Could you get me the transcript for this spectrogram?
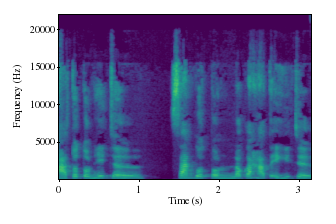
หาตัวตนให้เจอ สร้างตัวตนแล้วก็หาตัวเองให้เจอ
